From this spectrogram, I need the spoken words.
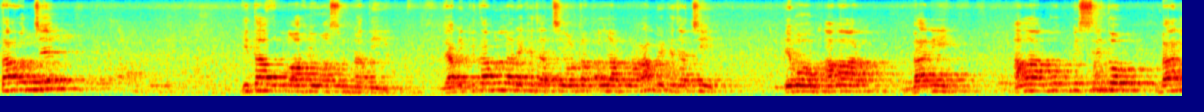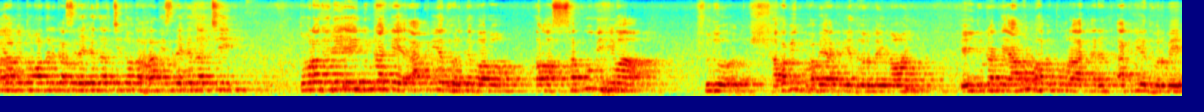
তা হচ্ছে কিতাবুল্লাহ ওয়া সুন্নাতি। যে, আমি কিতাবুল্লাহ রেখে যাচ্ছি, অর্থাৎ আল্লাহর কোরআন রেখে যাচ্ছি এবং আমার বাণী, আমার মুখ মিশ্রিত বাণী আমি তোমাদের কাছে রেখে যাচ্ছি, তথা হাদিস রেখে যাচ্ছি। তোমরা যদি এই দুটাকে আঁকড়িয়ে ধরতে পারো তোমার সাকুবিহিমা শুধু স্বাভাবিকভাবে আঁকড়িয়ে ধরলেই নয়, এই দুটাকে এমনভাবে তোমরা আঁকড়ে- আঁকড়িয়ে ধরবে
